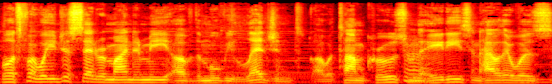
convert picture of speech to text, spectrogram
Well, it's funny. What you just said reminded me of the movie Legend uh, with Tom Cruise from the '80s, and how there was.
